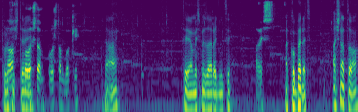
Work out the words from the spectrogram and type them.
Položíš tady. polož tam, polož tam bloky. Tak. Ty jo, my jsme zahradníci. Nice. A koberec. Až na to.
